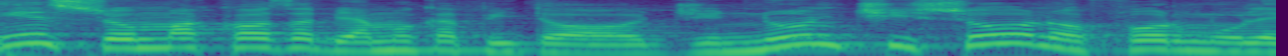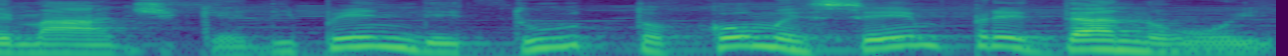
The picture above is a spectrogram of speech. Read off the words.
Insomma, cosa abbiamo capito oggi? Non ci sono formule magiche, dipende tutto come sempre da noi.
